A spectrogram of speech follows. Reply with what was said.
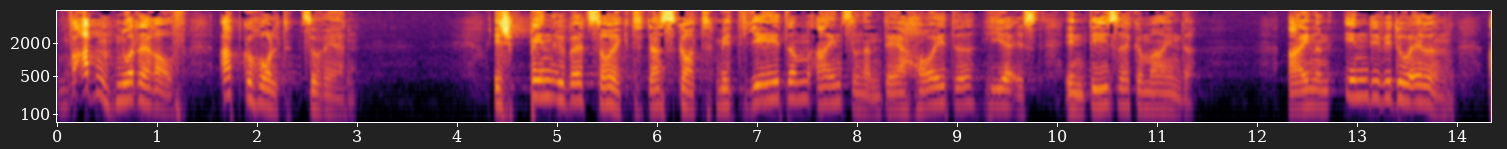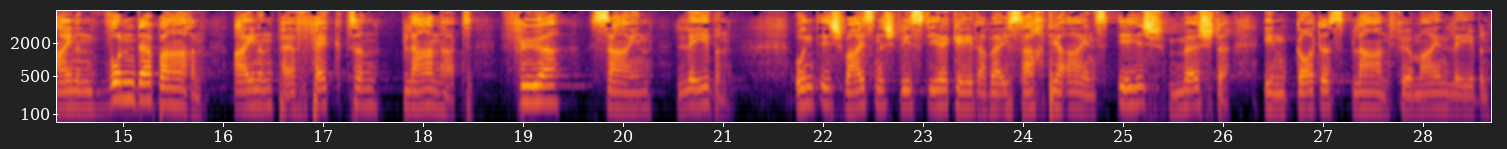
warten nur darauf, abgeholt zu werden. Ich bin überzeugt, dass Gott mit jedem Einzelnen, der heute hier ist, in dieser Gemeinde, einen individuellen, einen wunderbaren, einen perfekten Plan hat für sein Leben. Und ich weiß nicht, wie es dir geht, aber ich sag dir eins, ich möchte in Gottes Plan für mein Leben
